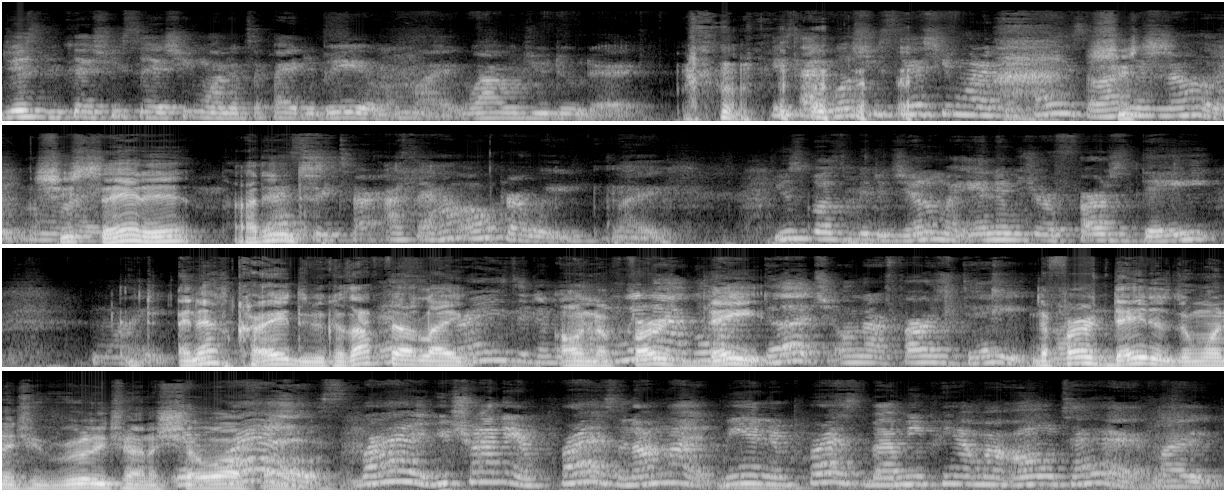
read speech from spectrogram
just because she said she wanted to pay the bill. I'm like, why would you do that? He's like, well, she said she wanted to pay, so I She- didn't know. I'm She like, said it. I didn't. I said, how old are we? Like, you supposed to be the gentleman, and it was your first date. Like, And that's crazy because I felt like crazy to me. on the We're first date, Dutch on our first date. the Like, first date is the one that you're really trying to show off impress, on. right? you're trying to impress, and I'm not being impressed by me paying my own tab. Like,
